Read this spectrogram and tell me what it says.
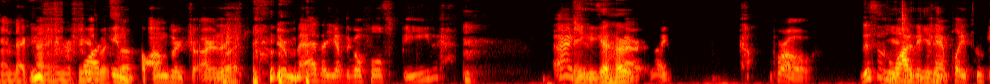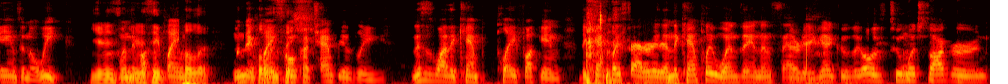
and that kind of interferes with stuff. bombs are, are But you're mad that you have to go full speed. That They could get hurt. Like, bro, this is You why they can't play two games in a week you didn't, when you they didn't see playing- pull it. when they play Pulisic- Conca Champions League. This is why they can't play fucking. They can't play Saturday, then they can't play Wednesday, and then Saturday again because like, oh, it's too much soccer in,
